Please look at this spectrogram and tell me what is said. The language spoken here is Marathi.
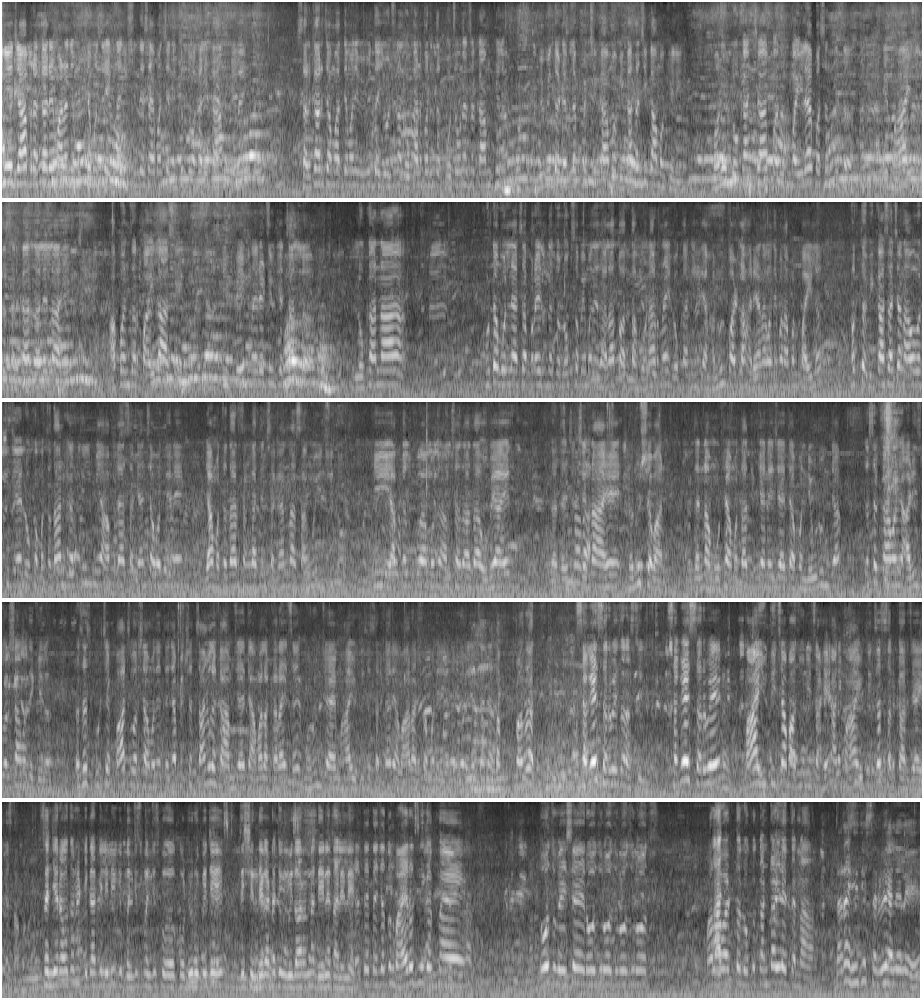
पद्धतीने ज्या प्रकारे माननीय मुख्यमंत्री एकनाथ शिंदे साहेबांच्या नेतृत्वाखाली काम केलंय सरकारच्या माध्यमाने विविध योजना लोकांपर्यंत पोहोचवण्याचं काम केलं विविध डेव्हलपमेंटची कामं विकासाची कामं केली. म्हणून लोकांच्या प पहिल्या पसंतीचं हे महायुतीचं सरकार झालेलं आहे. आपण जर पाहिलं असेल की फेक नरेटिव्ह जे चाललं लोकांना खोटं बोलण्याचा प्रयत्न जो लोकसभेमध्ये झाला तो आता होणार नाही. लोकांनी ते हणून पाडला. हरियाणामध्ये पण आपण पाहिलं. फक्त विकासाच्या नावावरती जे लोक मतदान करतील मी आपल्या सगळ्यांच्या वतीने या मतदारसंघातील सगळ्यांना सांगू इच्छितो की अक्कलकुवामधून आमचा दादा उभे आहेत. त्यांची त्यांचे चिन्ह आहे. धनुष्यबाण. त्यांना मोठ्या मताधिक्याने जे आहे ते आपण निवडून द्या. जसं काम आम्ही अडीच वर्षामध्ये केलं. तसंच पुढचे पाच वर्षामध्ये त्याच्यापेक्षा चांगलं काम जे आहे ते आम्हाला करायचं आहे. म्हणून जे आहे महायुतीचं सरकार या महाराष्ट्रामध्ये येणं गरजेचं आहे. आणि आता परत सगळे सर्वे जर असतील सगळे सर्वे महायुतीच्या बाजूनीच आहे आणि महायुतीचंच सरकार जे आहे ते स्थापन संजय राऊतांना टीका केलेली की पंचवीस पंचवीस कोटी रुपये जे ते शिंदे गटाच्या उमेदवारांना देण्यात आलेले आहेत. ते त्याच्यातून बाहेरच निघत नाही. तोच विषय रोज रोज रोज रोज. मला वाटतं लोक कंटाळले त्यांना. दादा हे जे सर्वे आलेले आहे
